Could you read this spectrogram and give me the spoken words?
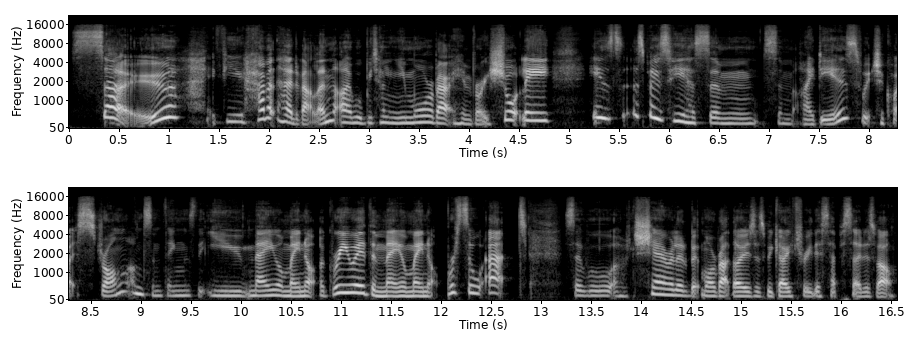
So, if you haven't heard of Alan, I will be telling you more about him very shortly. He's, I suppose, he has some some ideas which are quite strong on some things that you may or may not agree with and may or may not bristle at. So, we'll I'll share a little bit more about those as we go through this episode as well.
